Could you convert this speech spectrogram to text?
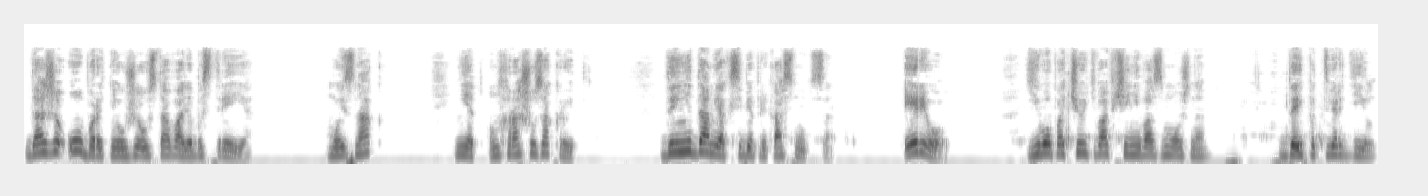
Даже оборотни уже уставали быстрее. Мой знак? Нет, он хорошо закрыт. Да и не дам я к себе прикоснуться. Эриол? Его почуять вообще невозможно. Да и подтвердил.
